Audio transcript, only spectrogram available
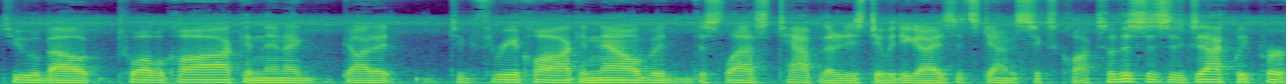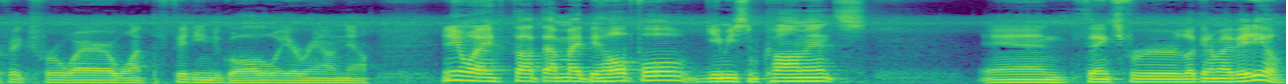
to about 12 o'clock and then I got it to 3 o'clock and now with this last tap that I just did with you guys it's down to 6 o'clock. So this is exactly perfect for where I want the fitting to go all the way around now. Anyway thought that might be helpful. Give me some comments and thanks for looking at my video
